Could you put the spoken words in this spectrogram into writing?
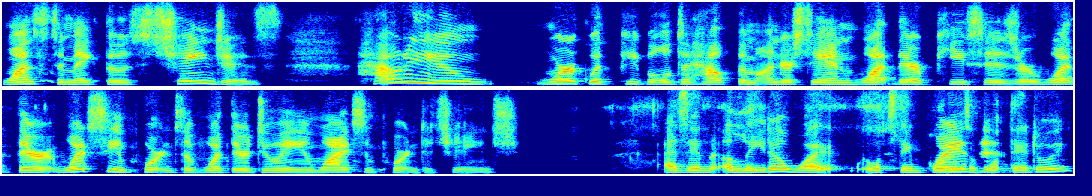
wants to make those changes how do you work with people to help them understand what their piece is or what their what's the importance of what they're doing and why it's important to change as in a leader why what's the importance of it, what they're doing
